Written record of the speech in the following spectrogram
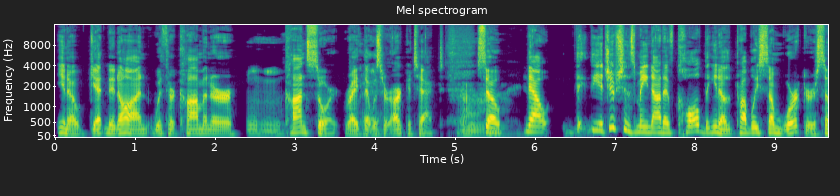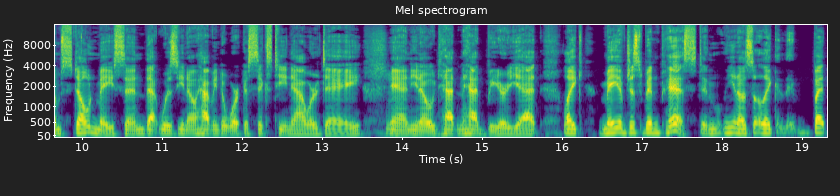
you know, getting it on with her commoner mm-hmm. consort, right? Okay. That was her architect. So ah. now the, the, Egyptians may not have called, the, you know, probably some worker, some stonemason that was, you know, having to work a 16 hour day mm-hmm. and, you know, hadn't had beer yet, like may have just been pissed. And, you know, so like, but,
